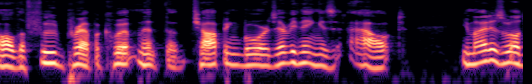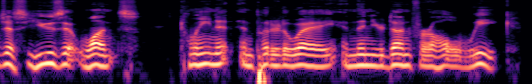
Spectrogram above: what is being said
all the food prep equipment, the chopping boards, everything is out. You might as well just use it once, clean it, and put it away, and then you're done for a whole week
